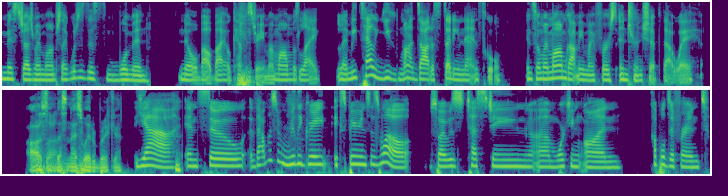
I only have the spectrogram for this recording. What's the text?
misjudged my mom. She's like, what does this woman know about biochemistry? And my mom was like, let me tell you, my daughter's studying that in school. And so my mom got me my first internship that way. Awesome. That's a nice way to break in. Yeah. and so that was a really great experience as well. So I was testing, um, working on a couple different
